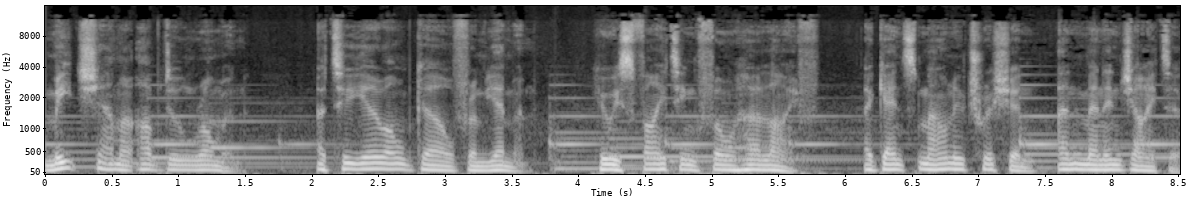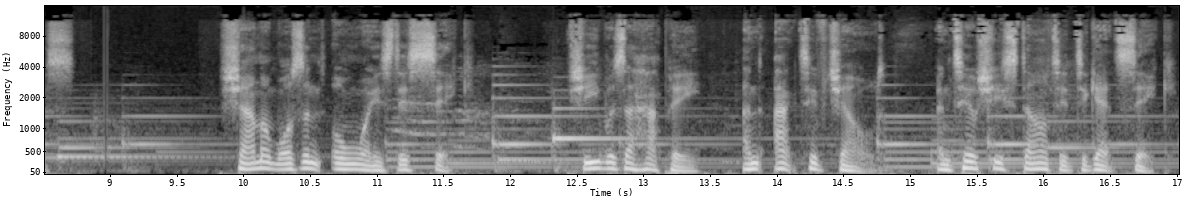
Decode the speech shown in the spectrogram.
Meet Shamah Abdulrahman, a two-year-old girl from Yemen, who is fighting for her life against malnutrition and meningitis. Shamah wasn't always this sick. She was a happy and active child until she started to get sick.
